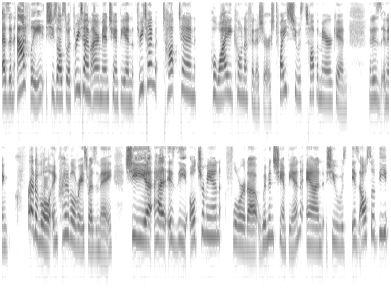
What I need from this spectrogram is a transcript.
as an athlete, she's also a three-time Ironman champion, three-time top 10 Hawaii Kona finisher. Twice she was top American. That is an incredible, incredible race resume. She uh, ha- is the Ultraman Florida Women's Champion, and she was is also the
